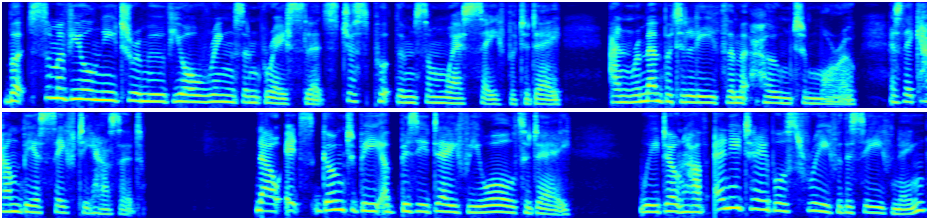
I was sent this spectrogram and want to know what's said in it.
but some of you'll need to remove your rings and bracelets. Just put them somewhere safer today. And remember to leave them at home tomorrow, as they can be a safety hazard. Now, it's going to be a busy day for you all today. We don't have any tables free for this evening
